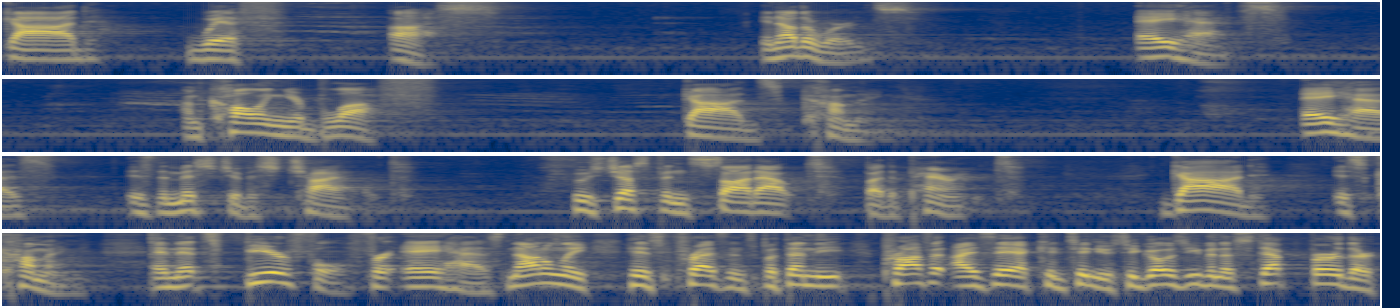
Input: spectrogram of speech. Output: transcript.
God with us. In other words, Ahaz, I'm calling your bluff. God's coming. Ahaz is the mischievous child who's just been sought out by the parent. God is coming and that's fearful for Ahaz. Not only his presence, but then the prophet Isaiah continues. He goes even a step further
